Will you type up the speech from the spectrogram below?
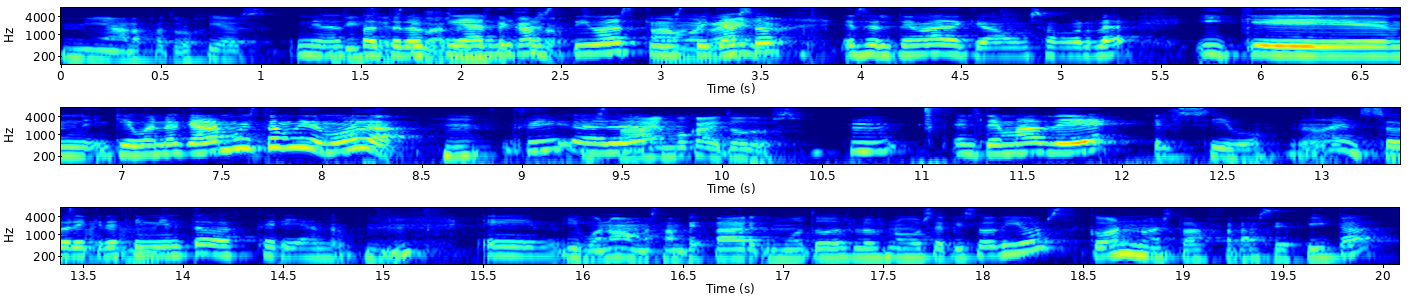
Ni a las patologías. Ni a las digestivas, patologías este caso. digestivas, que en Vamos este caso es el tema de que vamos a abordar y que, que bueno, que ahora muy- está muy de moda. Mm. Sí, la Está verdad. en boca de todos. Mm, El tema de el SIBO, ¿no? El sobrecrecimiento bacteriano. Mm. Eh, Y bueno, vamos a empezar, como todos los nuevos episodios, con nuestra frasecita,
